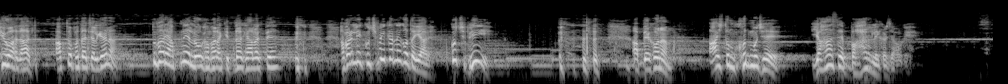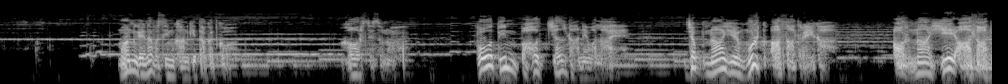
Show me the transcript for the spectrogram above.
क्यों आज़ाद? अब तो पता चल गया ना। तुम्हारे अपने लोग हमारा कितना ख्याल रखते हैं। हमारे लिए कुछ भी करने को तैयार है। कुछ भी। अब देखो ना, आज तुम खुद मुझे यहाँ से बाहर लेकर जाओगे। मान गए ना वसीम खान की ताकत को। गौर से सुनो, वो दिन बहुत जल्द आने वाला है, जब ना ये मुल्क आज़ाद रहेगा और ना ये आज़ाद।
